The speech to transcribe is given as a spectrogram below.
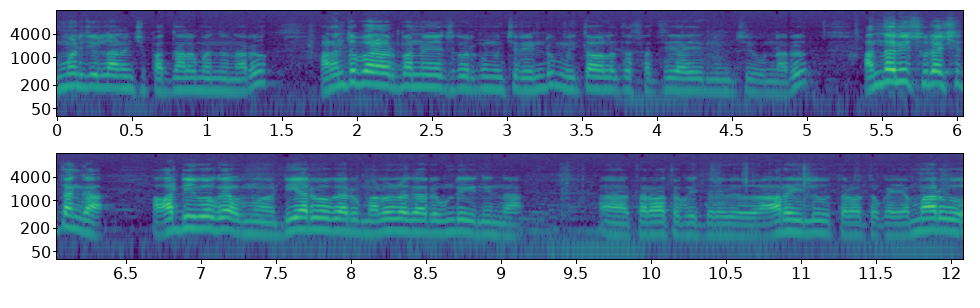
ఉమ్మడి జిల్లా నుంచి పద్నాలుగు మంది ఉన్నారు. అనంతపురం అర్బన్ నియోజకవర్గం నుంచి రెండు మిగతా వాళ్ళంతా సత్యసాయి నుంచి ఉన్నారు. అందరినీ సురక్షితంగా ఆర్డీఓ గారు డిఆర్ఓ గారు మలోల గారు ఉండి నిన్న తర్వాత ఒక ఇద్దరు ఆర్ఐలు తర్వాత ఒక ఎంఆర్ఓ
